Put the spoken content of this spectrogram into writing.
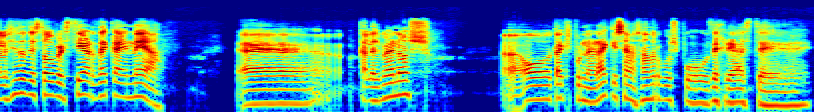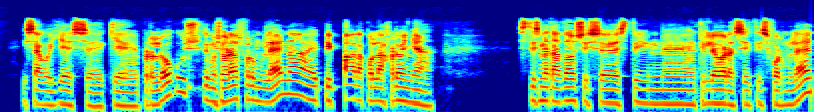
καλώς ήρθατε στο Oversteer 19. Ε, καλεσμένος ε, ο Τάκης Πουρναράκης, ένας άνθρωπος που δεν χρειάζεται εισαγωγές ε, και προλόγους. Δημοσιογράφος Φόρμουλα 1, επί πάρα πολλά χρόνια στις μεταδόσεις ε, στην τηλεόραση της Φόρμουλα 1.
